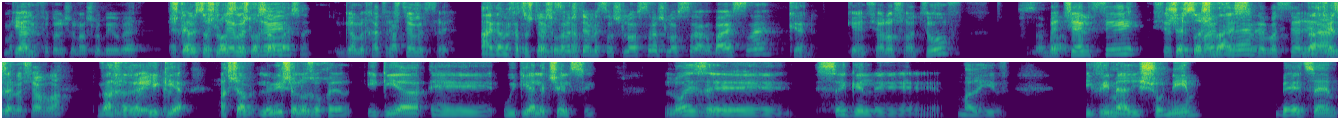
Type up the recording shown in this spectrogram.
מתי כן. האליפות הראשונה שלו ביובה? 12, 13, 13, 14. גם 11-12. אה, גם 11, 12 הוא לקח? 12, 13, 13, 14? כן. כן, שלוש רצוף. בצ'לסי, 16, 16-17, 17. ובסריה השנה שעברה. ואחרי. הגיע, עכשיו, למי שלא זוכר, הגיע, אה, הוא הגיע לצ'לסי, לא איזה סגל אה, מרהיב, הביא מהראשונים בעצם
